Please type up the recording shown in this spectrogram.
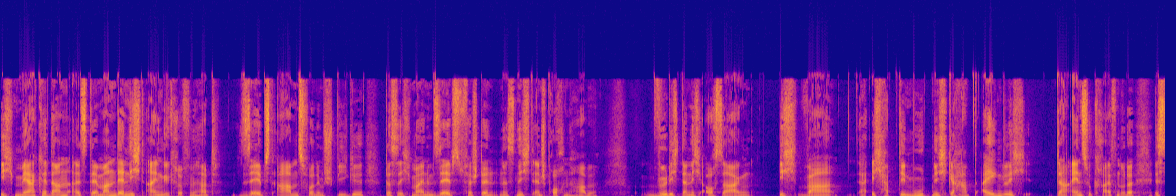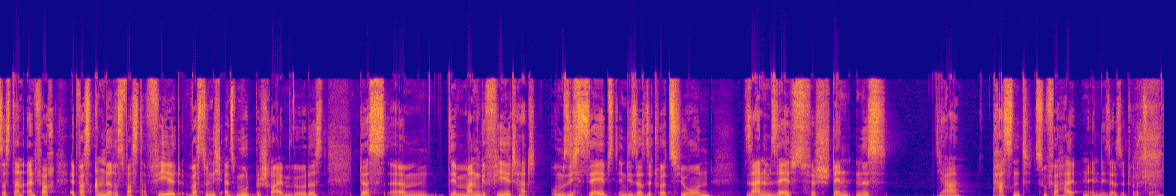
ich merke dann als der Mann, der nicht eingegriffen hat, selbst abends vor dem Spiegel, dass ich meinem Selbstverständnis nicht entsprochen habe. Würde ich dann nicht auch sagen, ich war, ich habe den Mut nicht gehabt, eigentlich da einzugreifen? Oder ist das dann einfach etwas anderes, was da fehlt, was du nicht als Mut beschreiben würdest, dass ähm, dem Mann gefehlt hat, um sich selbst in dieser Situation, seinem Selbstverständnis, ja, passend zu verhalten in dieser Situation?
